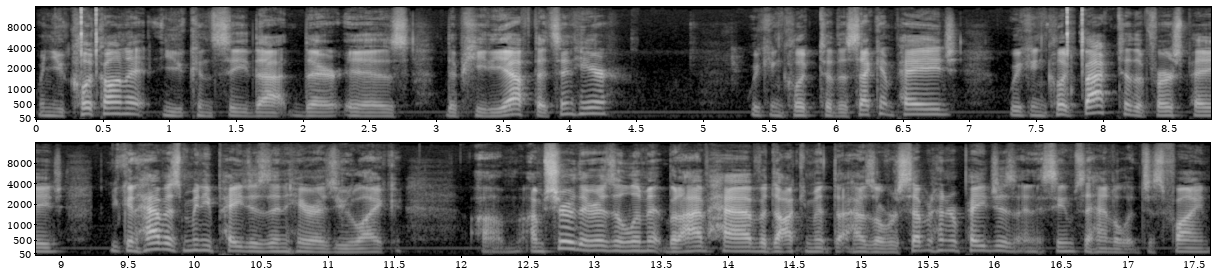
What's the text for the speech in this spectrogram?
When you click on it, you can see that there is the PDF that's in here. We can click to the second page. We can click back to the first page. You can have as many pages in here as you like. Um, I'm sure there is a limit, but I have a document that has over 700 pages and it seems to handle it just fine.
